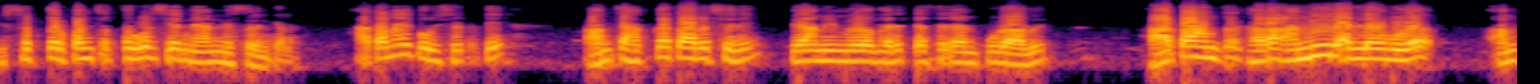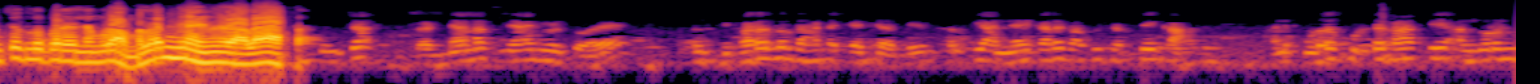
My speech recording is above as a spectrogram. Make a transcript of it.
सत्तर पंच्याहत्तर वर्ष यांनी अन्य सहन केला. आता नाही करू शकत ते. आमच्या हक्काचं आरक्षण आहे ते आम्ही मिळवणार आहे त्यासाठी आम्ही पुढे आलोय. आता आमचं खरा आम्ही लढल्यामुळं आमच्याच लोक लढल्यामुळं आम्हाला न्याय मिळाला आता. तुमच्या लढण्यालाच न्याय मिळतोय पण शिफारस जर दहा टक्क्याची असेल तर ती अन्यायकारक असू शकते का? आणि पुढे पुढच्या काळात ते आंदोलन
